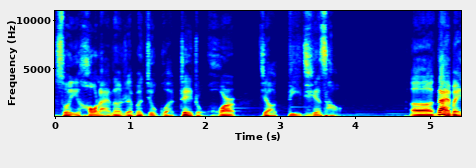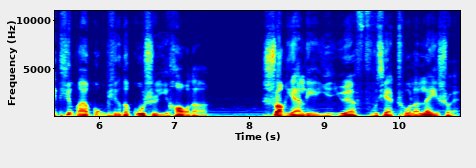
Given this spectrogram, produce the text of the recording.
所以后来呢，人们就管这种花儿叫地切草。呃，奈美听完公平的故事以后呢，双眼里隐约浮现出了泪水。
